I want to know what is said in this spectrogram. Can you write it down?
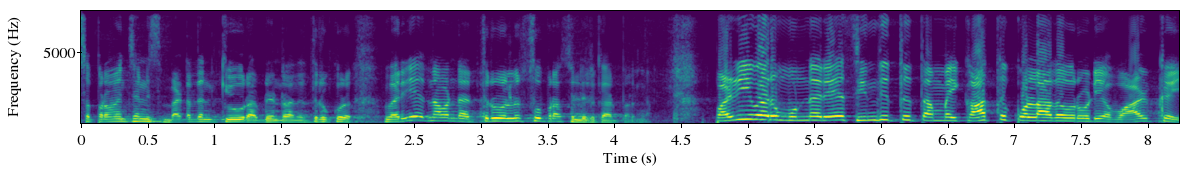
So prevention is better then cure அப்படின்ற அந்த திருக்குறள் வரியே என்ன பண்ணுறார் திருவள்ளுவர் சூப்பராக சொல்லியிருக்கார் பாருங்க. பழி வரும் முன்னரே சிந்தித்து தம்மை காத்து கொள்ளாதவருடைய வாழ்க்கை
